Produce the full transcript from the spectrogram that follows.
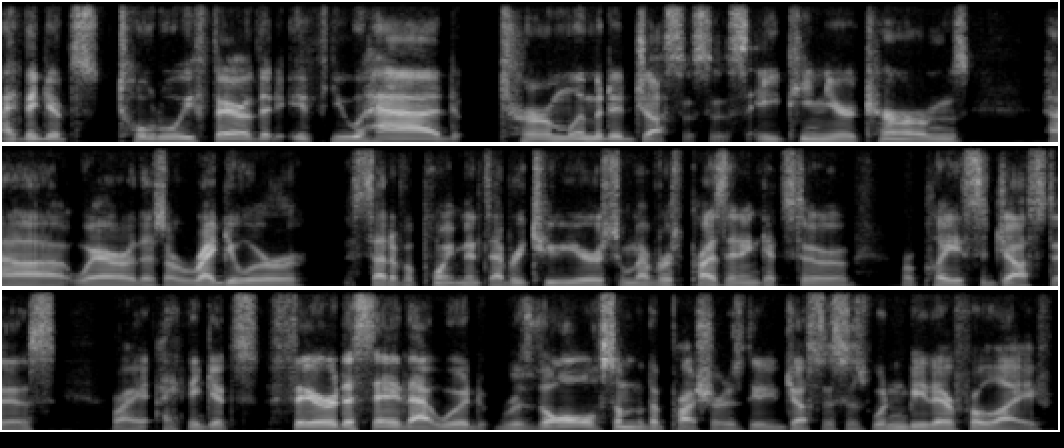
I think it's totally fair that if you had term limited justices, 18 year terms, uh, where there's a regular set of appointments every two years, whomever's president gets to replace a justice, right? I think it's fair to say that would resolve some of the pressures. The justices wouldn't be there for life.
